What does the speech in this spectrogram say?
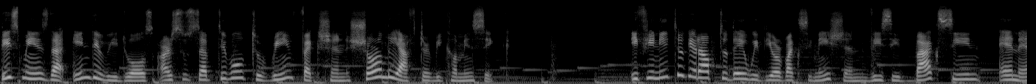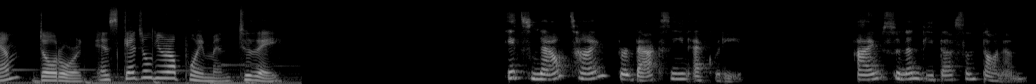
This means that individuals are susceptible to reinfection shortly after becoming sick. If you need to get up to date with your vaccination, visit vaccinenm.org and schedule your appointment today. It's now time for vaccine equity. I'm Sunandita Santanam.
